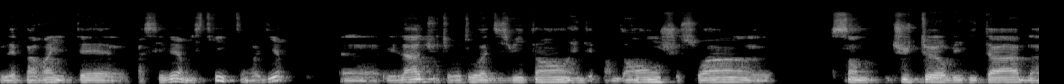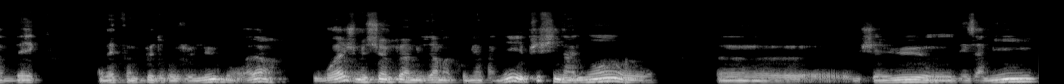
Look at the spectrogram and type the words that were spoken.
les parents étaient pas sévères mais stricts, on va dire. Euh, et là, tu te retrouves à 18 ans, indépendant, chez soi, euh, sans tuteur véritable, avec avec un peu de revenus. Bon, voilà. Ouais, je me suis un peu amusé à ma première année. Et puis finalement, euh, euh j'ai eu euh, des amis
